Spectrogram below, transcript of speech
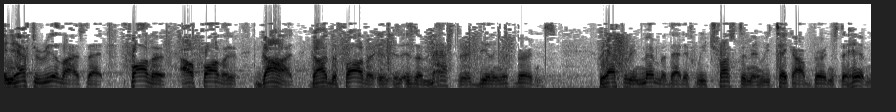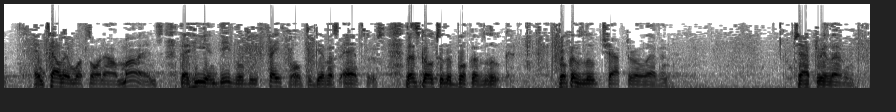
And you have to realize that Father, our Father, God, God the Father, is, is a master at dealing with burdens. We have to remember that if we trust Him and we take our burdens to Him and tell Him what's on our minds, that He indeed will be faithful to give us answers. Let's go to the book of Luke. Book of Luke, chapter 11. Chapter 11.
